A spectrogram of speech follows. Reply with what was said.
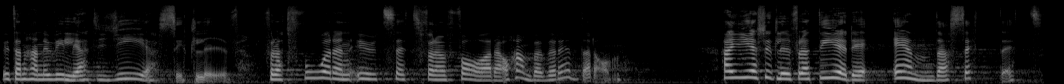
Utan han är villig att ge sitt liv för att fåren utsätts för en fara och han behöver rädda dem. Han ger sitt liv för att det är det enda sättet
